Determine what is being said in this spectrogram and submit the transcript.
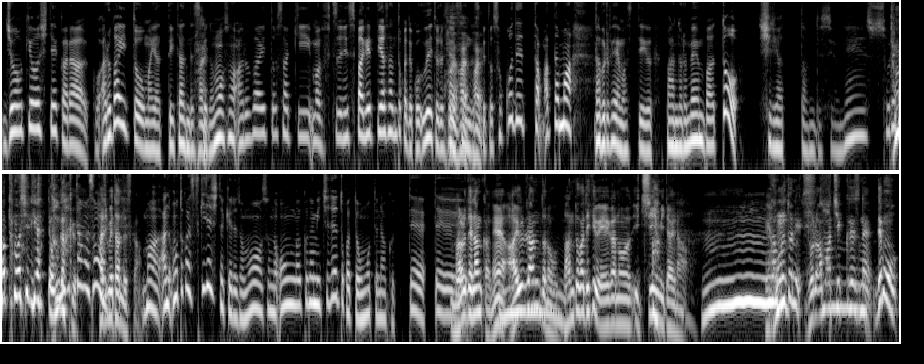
上京してからこうアルバイトをまあやっていたんですけども、そのアルバイト先、まあ、普通にスパゲッティ屋さんとかでこうウェイトレスやってたんですけど、そこでたまたまダブルフェイマスっていうバンドのメンバーと知り合ったんですよね。たまたま知り合って音楽始めたんですか？まあ、あの元から好きでしたけれどもその音楽の道でとかって思ってなくって。でまるでなんかねん。アイルランドのバンドができる映画の一シーンみたいな。うーん。本当にドラマチックですね。でも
